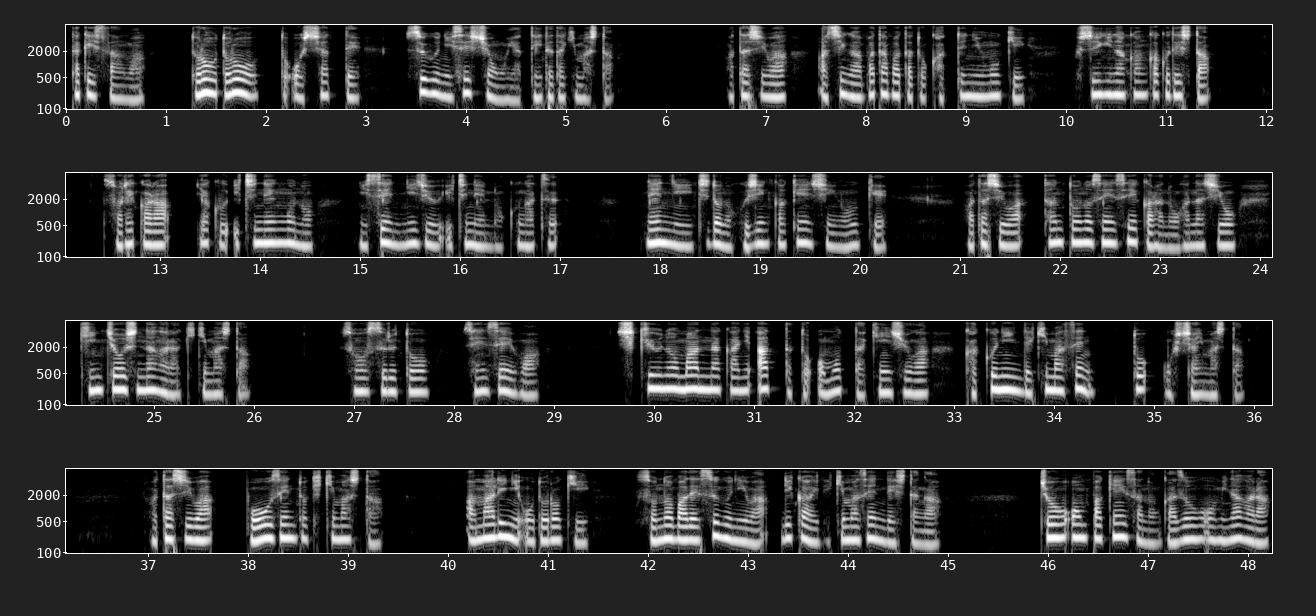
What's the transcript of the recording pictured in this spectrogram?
たけしさんは、取ろう取ろうとおっしゃって、すぐにセッションをやっていただきました。私は足がバタバタと勝手に動き、不思議な感覚でした。それから約1年後の2021年6月、年に一度の婦人科検診を受け、私は担当の先生からのお話を緊張しながら聞きました。そうすると先生は、子宮の真ん中にあったと思った筋腫が確認できませんとおっしゃいました。私は呆然と聞きました。あまりに驚き、その場ですぐには理解できませんでしたが、超音波検査の画像を見ながら、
